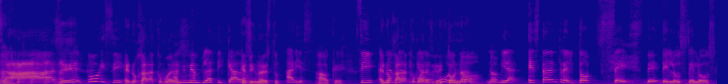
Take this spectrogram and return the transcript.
Ah, ¿sí? Uy, sí. ¿Enojada cómo eres? A mí me han platicado. ¿Qué signo eres tú? Aries. Ah, ok. Sí, ¿Enojada platicado. eres? ¿Gritona? Uy, no, no, mira, está entre el top 6 de, de los de los.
